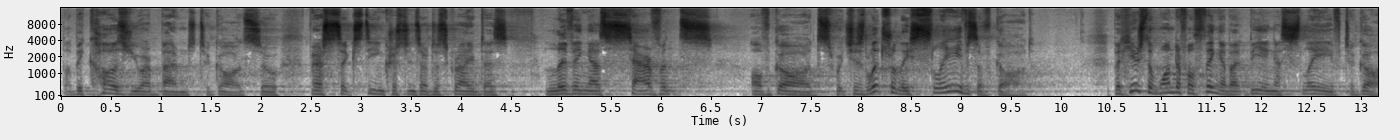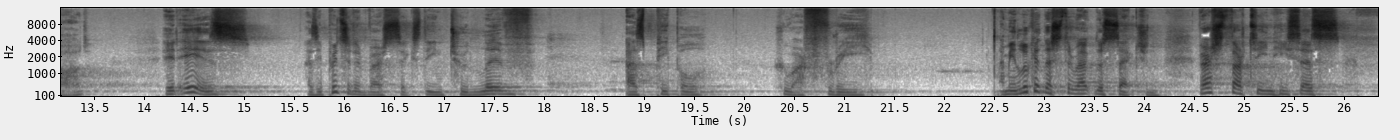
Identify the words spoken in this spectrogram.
but because you are bound to God. So, verse 16 Christians are described as living as servants of God, which is literally slaves of God. But here's the wonderful thing about being a slave to God it is, as he puts it in verse 16, to live as people who are free. I mean, look at this throughout this section. Verse 13, he says,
